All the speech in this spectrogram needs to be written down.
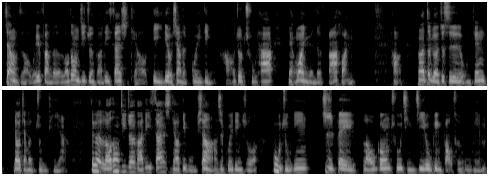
这样子啊、哦，违反了劳动基准法第三十条第六项的规定，好，就处他两万元的罚锾。好，那这个就是我们今天要讲的主题啊。这个劳动基准法第三十条第五项，它是规定说，雇主应制备劳工出勤记录并保存五年。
